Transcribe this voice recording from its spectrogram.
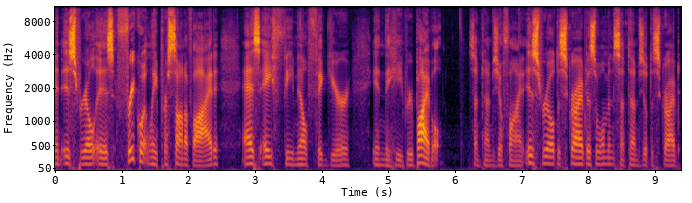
and Israel is frequently personified as a female figure in the Hebrew Bible. Sometimes you'll find Israel described as a woman. Sometimes you'll describe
